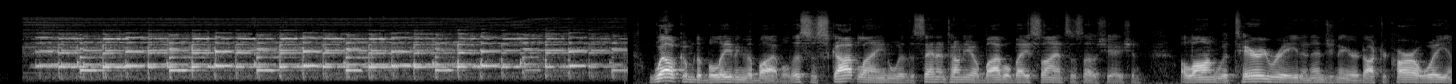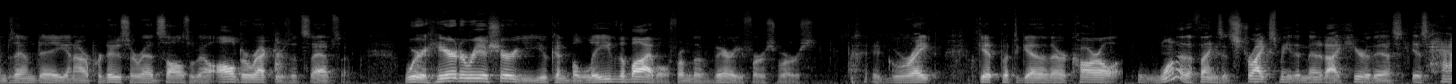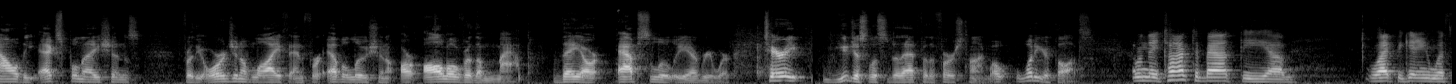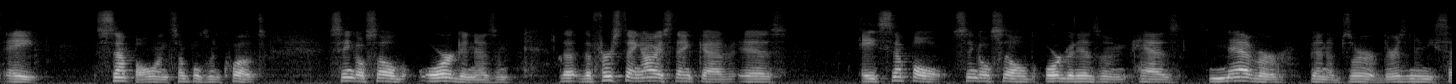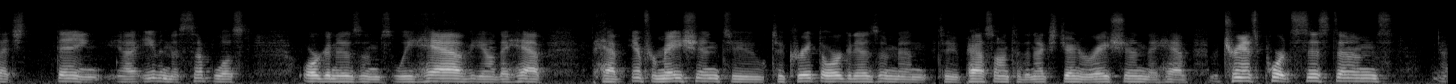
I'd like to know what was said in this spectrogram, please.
Welcome to Believing the Bible. This is Scott Lane with the San Antonio Bible Based Science Association, along with Terry Reed and engineer Dr. Carl Williams, MD, and our producer Ed Salzwedel, all directors at SABSA. We're here to reassure you you can believe the Bible from the very first verse. Great get put together there, Carl. One of the things that strikes me the minute I hear this is how the explanations for the origin of life and for evolution are all over the map. They are absolutely everywhere. Terry, you just listened to that for the first time. Well, what are your thoughts? When they talked about the um, life beginning with a simple, and simples in quotes, single celled organism, the, the first thing I always think of is a simple single celled organism has never been observed. There isn't any such thing. Uh, even the simplest organisms we have, you know, they have have information to, to create the organism and to pass on to the next generation. They have transport systems,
